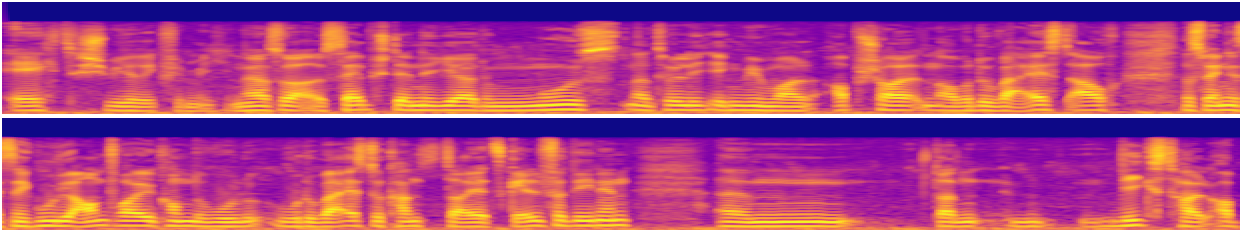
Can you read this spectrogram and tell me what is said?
echt schwierig für mich. Ne? Als Selbstständiger, du musst natürlich irgendwie mal abschalten, aber du weißt auch, dass wenn jetzt eine gute Anfrage kommt, wo, du- wo du weißt, du kannst da jetzt Geld verdienen, ähm, dann wiegst halt ab,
